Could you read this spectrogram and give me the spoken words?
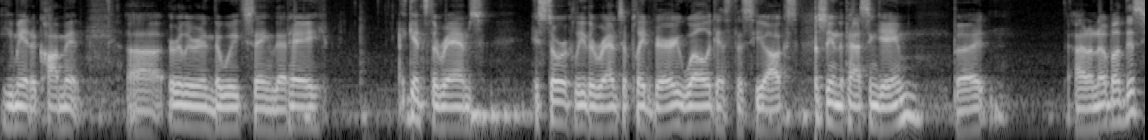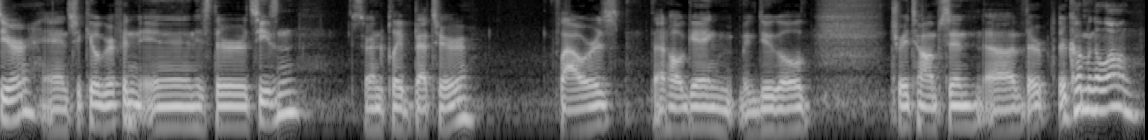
He made a comment uh, earlier in the week saying that, hey, against the Rams, historically the Rams have played very well against the Seahawks, especially in the passing game. But I don't know about this year. And Shaquill Griffin in his third season, starting to play better. Flowers, that whole gang, McDougald, Trey Thompson, uh, they're they're coming along.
